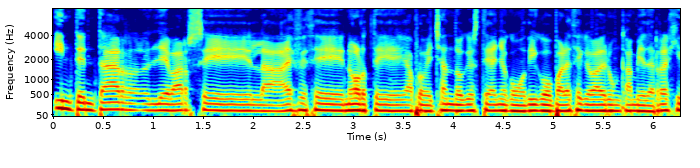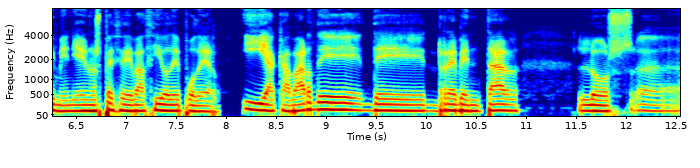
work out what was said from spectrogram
intentar llevarse la FC Norte, aprovechando que este año, como digo, parece que va a haber un cambio de régimen y hay una especie de vacío de poder, y acabar de, de reventar los, eh,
